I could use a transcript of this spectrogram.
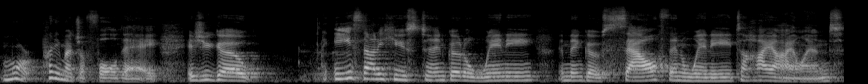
more pretty much a full day is you go east out of Houston, go to Winnie, and then go south and Winnie to High Island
